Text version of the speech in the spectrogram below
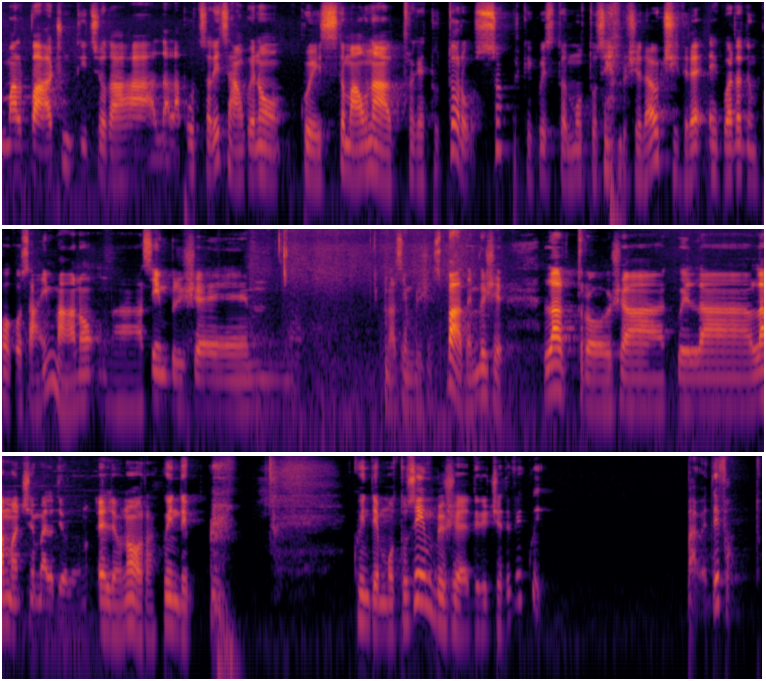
malvagio, un tizio da, dalla puzza di sangue, no questo, ma un altro che è tutto rosso, perché questo è molto semplice da uccidere, e guardate un po' cosa ha in mano, una semplice, mm, una semplice spada, invece l'altro ha quella lama gemella di Eleonora, quindi, quindi è molto semplice, dirigetevi qui, avete fatto.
